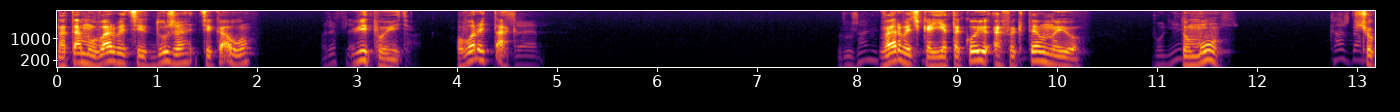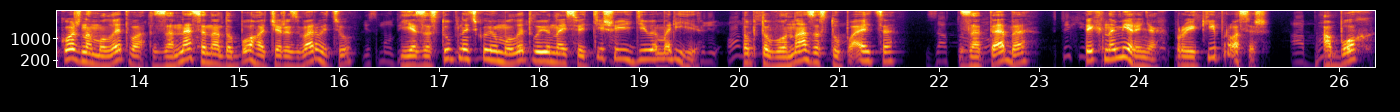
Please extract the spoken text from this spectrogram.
на тему вервиці дуже цікаву відповідь. Говорить так: вервичка є такою ефективною, тому що кожна молитва, занесена до Бога через вервицю, є заступницькою молитвою Найсвятішої Діви Марії, тобто вона заступається за тебе в тих наміреннях, про які просиш. А Бог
